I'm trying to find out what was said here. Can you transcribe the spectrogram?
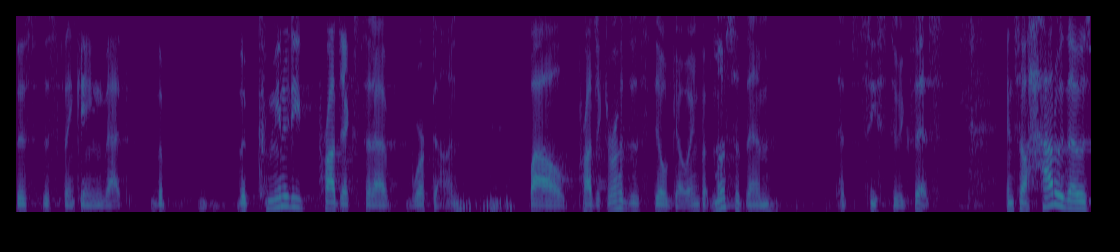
this this thinking that the the community projects that I've worked on, while Project Roads is still going, but most of them have ceased to exist. And so, how do those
